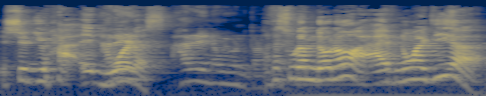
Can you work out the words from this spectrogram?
It should you have. It How warned it- us. How did it know we were in the dark? Web? That's what I'm. No, no. I, I have no idea.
